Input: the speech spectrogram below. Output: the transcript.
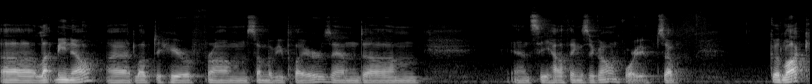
Uh, let me know. I'd love to hear from some of you players and um, and see how things are going for you. So good luck,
